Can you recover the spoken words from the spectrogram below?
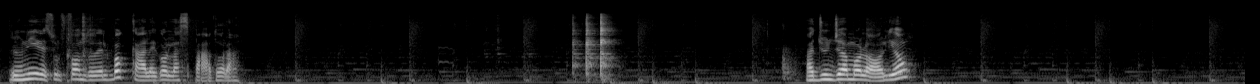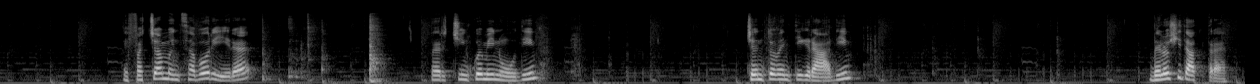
Riunire sul fondo del boccale con la spatola. Aggiungiamo l'olio. E facciamo insaporire per 5 minuti 120 gradi. Velocità 3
